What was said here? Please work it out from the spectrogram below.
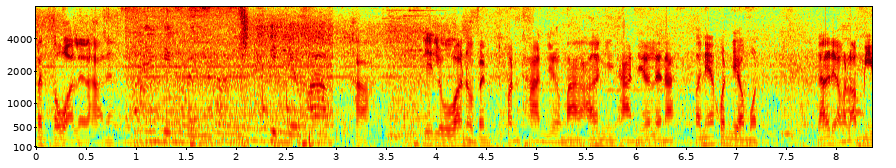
เป็นตัวเลยเหรอคะเนี่ย เอาจริงๆหนูเป็นคนกินเยอะมากค่ะที่รู้ว่าหนูเป็นคนทานเยอะมาก เอาจริงๆทานเยอะเลยนะ วันนี้คนเดียวหมด แล้วเดี๋ยวเรามี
